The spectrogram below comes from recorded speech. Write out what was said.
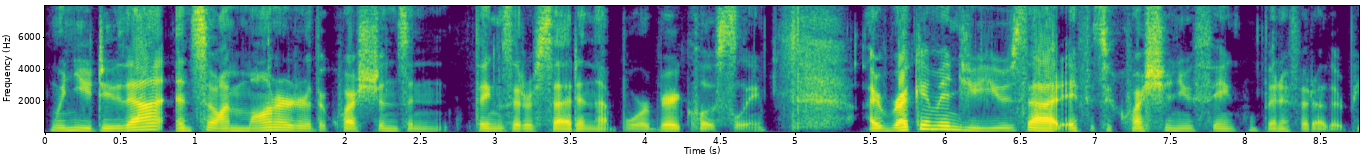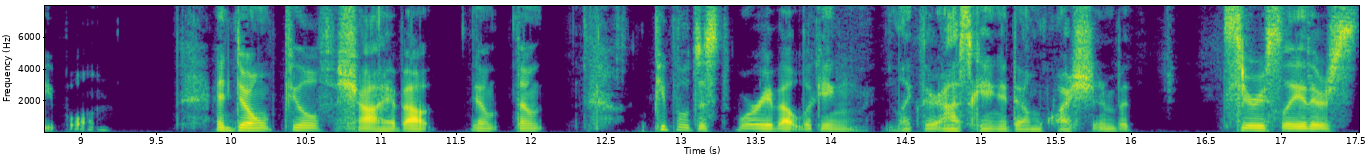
when you do that. And so I monitor the questions and things that are said in that board very closely. I recommend you use that if it's a question you think will benefit other people. And don't feel shy about, don't, don't, people just worry about looking like they're asking a dumb question, but seriously, there's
